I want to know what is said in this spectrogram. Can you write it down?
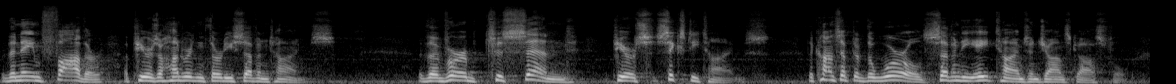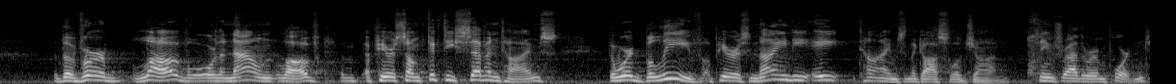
The name Father appears 137 times. The verb to send appears 60 times. The concept of the world, 78 times in John's Gospel. The verb love, or the noun love, appears some 57 times. The word believe appears 98 times in the Gospel of John. Seems rather important.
